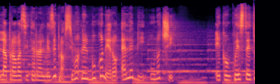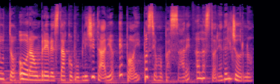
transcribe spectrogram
La prova si terrà il mese prossimo nel buco nero LB1C. E con questo è tutto. Ora un breve stacco pubblicitario e poi possiamo passare alla storia del giorno.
